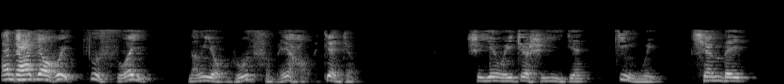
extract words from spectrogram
安插教会之所以能有如此美好的见证，是因为这是一间敬畏、谦卑，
